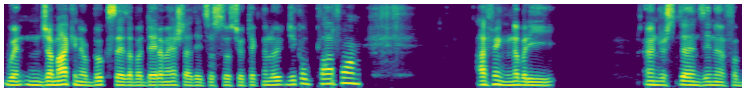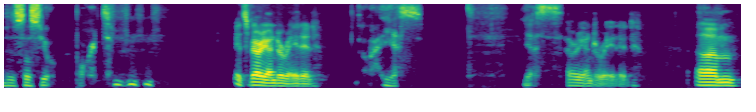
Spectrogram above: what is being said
when Zhamak in her book says about data mesh that it's a socio-technological platform, I think nobody understands enough of the socio part. it's very underrated. Yes. Yes. Very underrated. Um,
